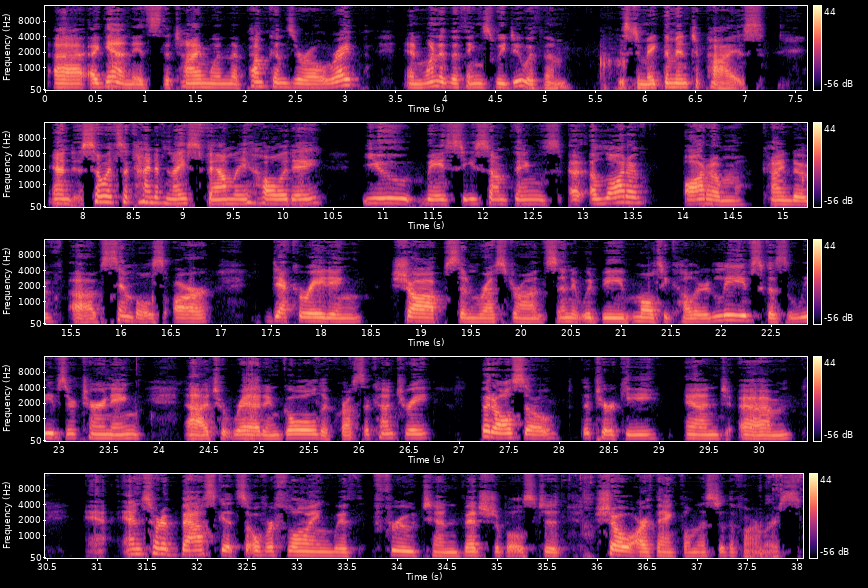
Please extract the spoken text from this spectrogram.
Uh, again, it's the time when the pumpkins are all ripe, and one of the things we do with them is to make them into pies. And so it's a kind of nice family holiday. you may see some things. A, a lot of autumn kind of uh, symbols are decorating shops and restaurants, and it would be multicolored leaves because the leaves are turning uh, to red and gold across the country, but also the turkey and um, and sort of baskets overflowing with fruit and vegetables to show our thankfulness to the farmers.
